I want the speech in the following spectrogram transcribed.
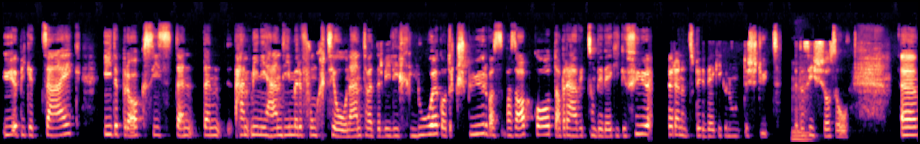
Übungen zeige in der Praxis, dann, dann haben meine Hände immer eine Funktion. Entweder will ich schauen oder spüren, was, was abgeht, aber auch zum Bewegungen führen und zu Bewegungen unterstützen. Mhm. Das ist schon so. Äh,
